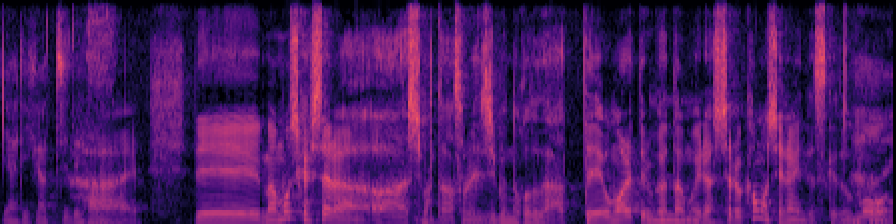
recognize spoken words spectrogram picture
やりがちです、はい。でまあ、もしかしたら、ああ、しまった、それ自分のことだって思われてる方もいらっしゃるかもしれないんですけども、はい。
